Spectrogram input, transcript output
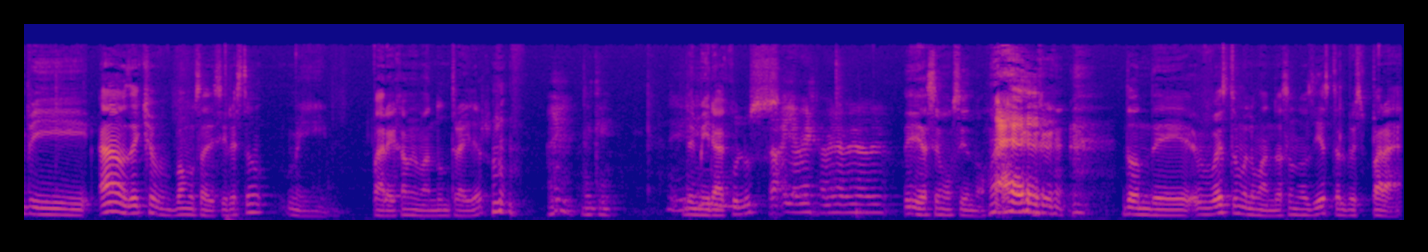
Vi... Ah, de hecho, vamos a decir esto. Mi pareja me mandó un trailer ¿De qué? De Miraculous. Ay, a ver, a ver, a ver, a ver. Y ya se emocionó. Donde esto me lo mandó hace unos días, tal vez para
